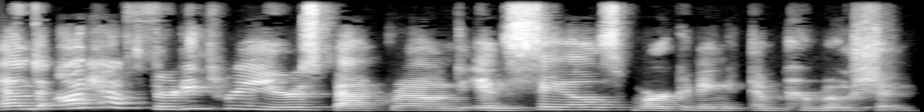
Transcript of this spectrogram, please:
And I have 33 years background in sales, marketing, and promotion.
